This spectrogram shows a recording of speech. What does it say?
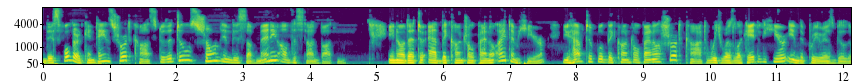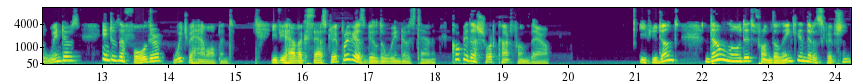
This folder contains shortcuts to the tools shown in the submenu of the Start button. In order to add the Control Panel item here, you have to put the Control Panel shortcut, which was located here in the previous builder Windows, into the folder which we have opened. If you have access to a previous builder Windows 10, copy the shortcut from there. If you don't, download it from the link in the description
